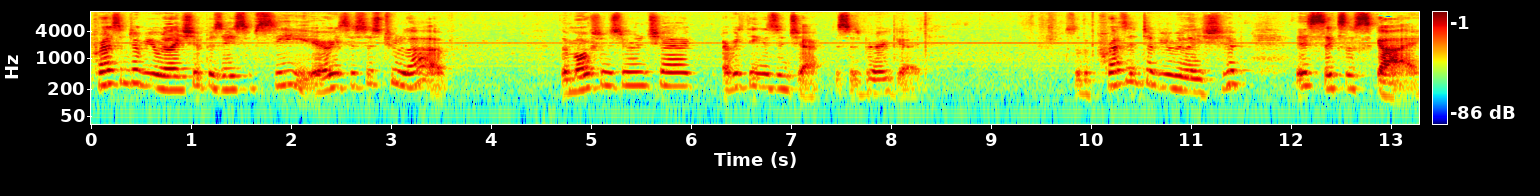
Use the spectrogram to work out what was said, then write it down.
present of your relationship is Ace of Sea. Aries, this is true love. The emotions are in check Everything is in check. This is very good. So the present of your relationship is Six of Sky.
